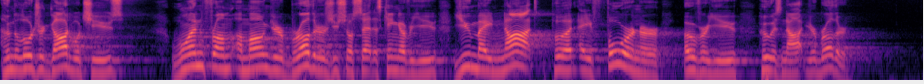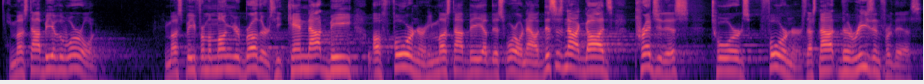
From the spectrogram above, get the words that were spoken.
whom the Lord your God will choose. One from among your brothers you shall set as king over you. You may not put a foreigner over you who is not your brother. He must not be of the world. He must be from among your brothers. He cannot be a foreigner. He must not be of this world. Now, this is not God's prejudice towards foreigners. That's not the reason for this.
